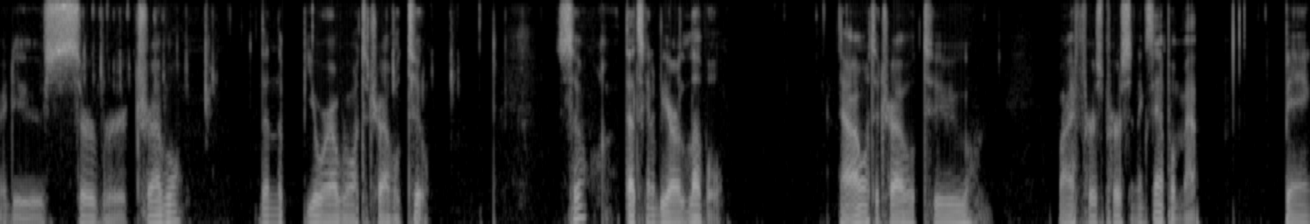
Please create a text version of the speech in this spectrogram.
I do server travel, then the URL we want to travel to. So that's going to be our level. Now I want to travel to my first person example map, being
